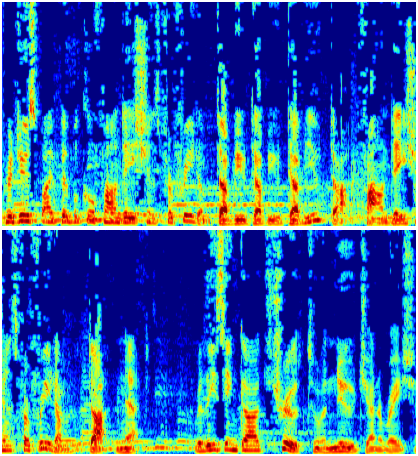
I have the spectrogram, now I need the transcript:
produced by Biblical Foundations for Freedom, www.foundationsforfreedom.net, releasing God's truth to a new generation.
